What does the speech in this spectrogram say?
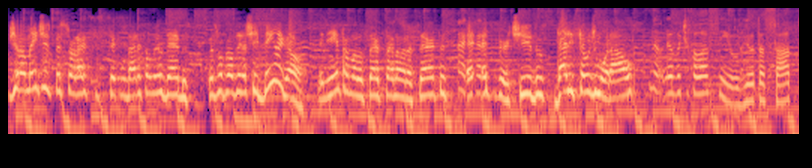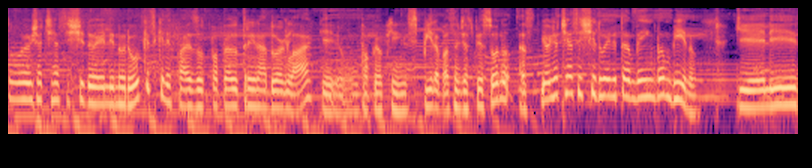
Geralmente os personagens secundários são meio débeis. Mas o papel dele achei bem legal. Ele entra na hora certa, sai na hora certa. Ah, é, é, divertido, dá lição de moral. Não, eu vou te falar assim, o Ryota Sato, eu já tinha assistido ele no Rookies, que ele faz o papel do treinador lá, que é um papel que inspira bastante as pessoas. E eu já tinha assistido ele também em Bambino que ele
